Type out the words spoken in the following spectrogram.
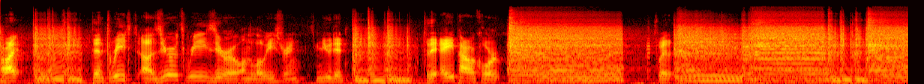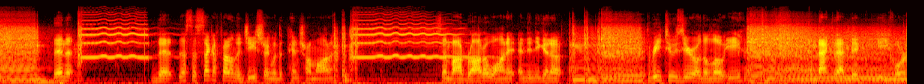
All right, then three, uh, zero, three, zero on the low E string, muted, to the A power chord with it. Then the, the, that's the second fret on the G string with the pinch harmonic. Some vibrato on it, and then you're gonna three two zero the low E, and back to that big E chord.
